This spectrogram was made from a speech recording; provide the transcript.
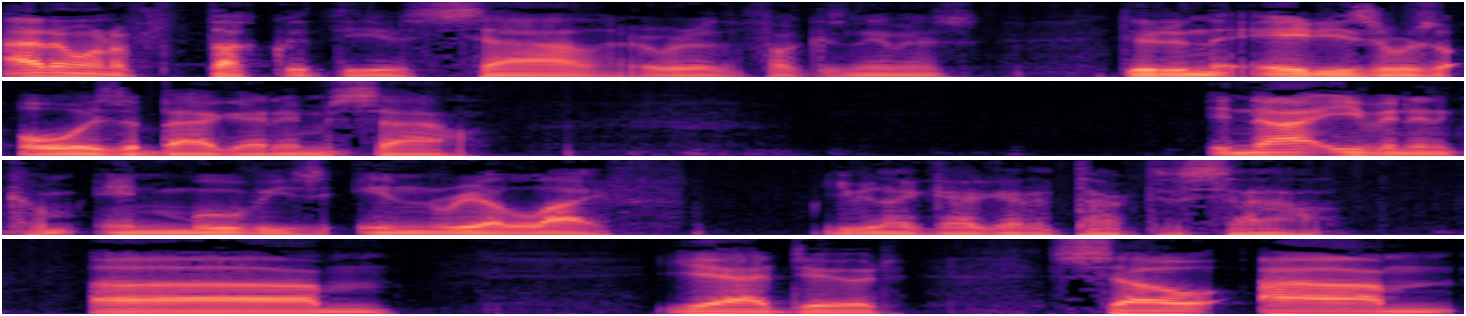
I don't want to fuck with you, Sal, or whatever the fuck his name is. Dude, in the 80s, there was always a bad guy named Sal. And not even in in movies, in real life. You'd be like, I got to talk to Sal. Um, yeah, dude. So, um,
